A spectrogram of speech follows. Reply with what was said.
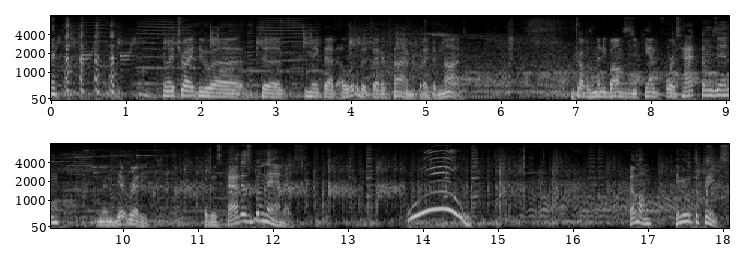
and I tried to uh, to make that a little bit better time, but I did not. Drop as many bombs as you can before his hat comes in, and then get ready. Because his hat is bananas. Woo! Come on, hit me with the pinks.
